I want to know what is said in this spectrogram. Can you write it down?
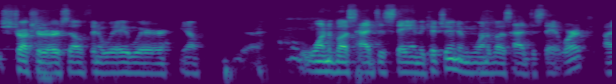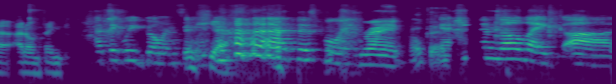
structured ourselves in a way where you know one of us had to stay in the kitchen and one of us had to stay at work, I, I don't think I think we go insane Yeah. at this point. Right. Okay. Even though like uh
